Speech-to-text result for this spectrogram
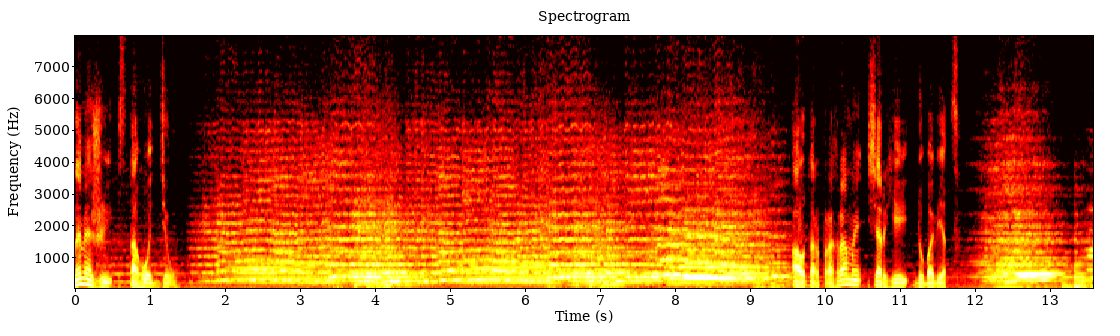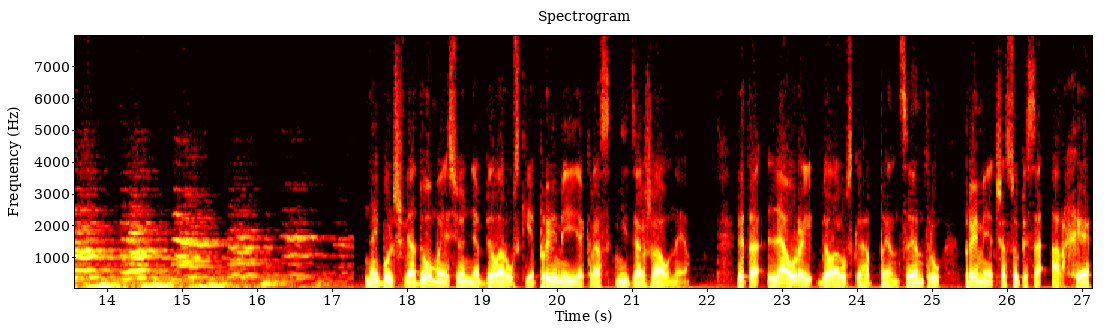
на мяжы стагоддзяў. Аўтар праграмы Сергей Дубавец. Найбольш вядомыя сёння беларускія прэміі якраз недзяржаўныя. Гэта ляўрай беларускага пэн-цэнтру, прэмія часопіса архе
